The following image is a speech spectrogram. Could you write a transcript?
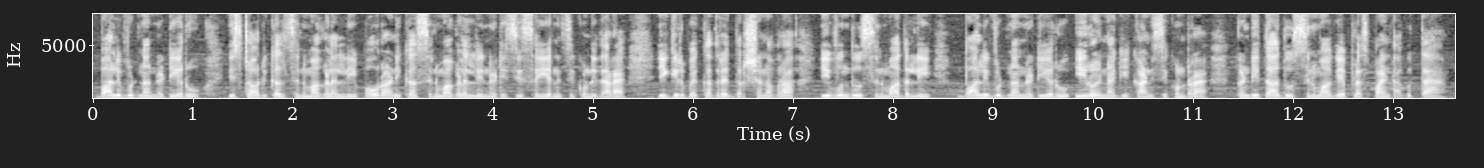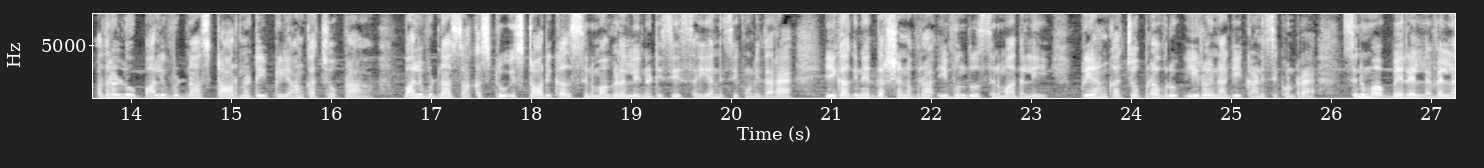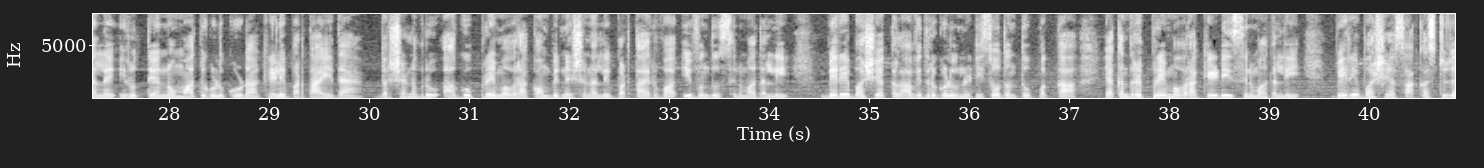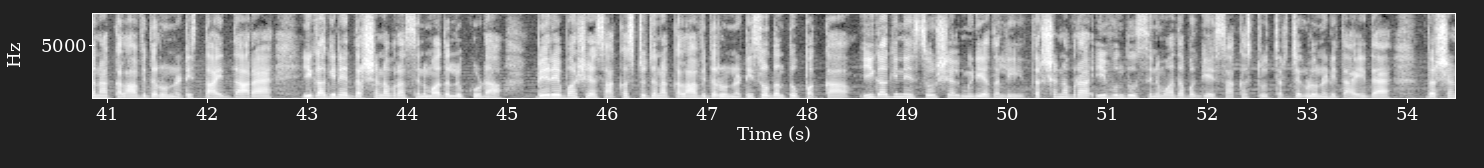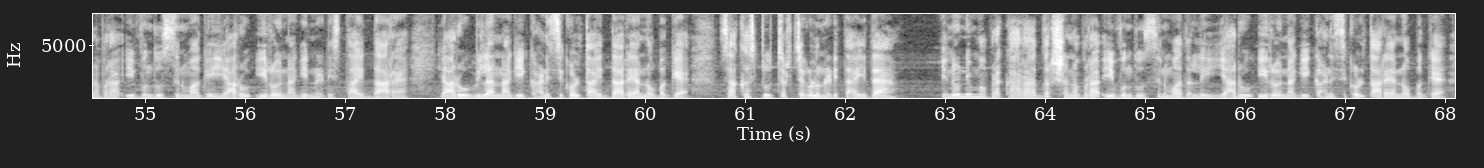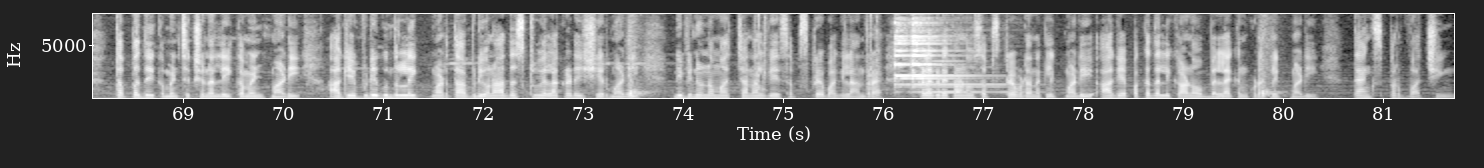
ಬಾಲಿವುಡ್ನ ನಟಿಯರು ಹಿಸ್ಟಾರಿಕಲ್ ಸಿನಿಮಾಗಳಲ್ಲಿ, ಪೌರಾಣಿಕ ಸಿನಿಮಾಗಳಲ್ಲಿ ನಟಿಸಿ ಸೈಯನಿಸಿಕೊಂಡಿದ್ದಾರೆ. ಈಗಿರಬೇಕಾದ್ರೆ ದರ್ಶನ್ ಅವರ ಈ ಒಂದು ಸಿನಿಮಾದಲ್ಲಿ ಬಾಲಿವುಡ್ನ ನಟಿಯರು ಹೀರೋಯಿನ್ ಆಗಿ ಕಾಣಿಸಿಕೊಂಡ್ರೆ ಖಂಡಿತ ಅದು ಸಿನಿಮಾಗೆ ಪ್ಲಸ್ ಪಾಯಿಂಟ್ ಆಗುತ್ತೆ. ಅದರಲ್ಲೂ ಬಾಲಿವುಡ್ನ ಸ್ಟಾರ್ ನಟಿ ಪ್ರಿಯಾಂಕಾ ಚೋಪ್ರಾ ಬಾಲಿವುಡ್ನ ಸಾಕಷ್ಟು ಹಿಸ್ಟಾರಿಕಲ್ ಸಿನಿಮಾಗಳಲ್ಲಿ ನಟಿಸಿ ಸೈಯನಿಸಿಕೊಂಡಿದ್ದಾರೆ. ಹೀಗಾಗಿನೇ ದರ್ಶನ್ ಅವರ ಈ ಒಂದು ಸಿನಿಮಾದಲ್ಲಿ ಪ್ರಿಯಾಂಕಾ ಚೋಪ್ರಾ ಅವರು ಹೀರೋಯಿನ್ ಆಗಿ ಕಾಣಿಸಿಕೊಂಡ್ರೆ ಸಿನಿಮಾ ಬೇರೆ ಲೆವೆಲ್ನಲ್ಲೇ ಇರುತ್ತೆ ಅನ್ನೋ ಮಾತುಗಳು ಕೂಡ ಕೇಳಿ ಬರ್ತಾ ಇದೆ. ದರ್ಶನ್ ಅವರು ಹಾಗೂ ಪ್ರೇಮ್ ಅವರ ಕಾಂಬಿನೇಷನ್ ಅಲ್ಲಿ ಬರ್ತಾ ಇರುವ ಈ ಒಂದು ಸಿನಿಮಾದಲ್ಲಿ ಬೇರೆ ಭಾಷೆಯ ಕಲಾವಿದರುಗಳು ನಟಿಸೋದಂತೂ ಪಕ್ಕಾ. ಯಾಕಂದರೆ ಪ್ರೇಮ್ ಅವರ ಕೆಡಿ ಸಿನಿಮಾದಲ್ಲಿ ಬೇರೆ ಭಾಷೆಯ ಸಾಕಷ್ಟು ಜನ ಕಲಾವಿದರು ನಟಿಸ್ತಾ ಇದ್ದಾರೆ. ಹೀಗಾಗಿನೇ ದರ್ಶನ್ ಅವರ ಸಿನಿಮಾದಲ್ಲೂ ಕೂಡ ಬೇರೆ ಭಾಷೆಯ ಸಾಕಷ್ಟು ಜನ ಕಲಾವಿದರು ನಟಿಸೋದಂತೂ ಪಕ್ಕಾ. ಈಗಾಗಿನೇ ಸೋಷಿಯಲ್ ಮೀಡಿಯಾದಲ್ಲಿ ದರ್ಶನ್ ಅವರ ಈ ಒಂದು ಸಿನಿಮಾದ ಬಗ್ಗೆ ಸಾಕಷ್ಟು ಚರ್ಚೆಗಳು ನಡೀತಾ ಇದೆ. ದರ್ಶನ್ ಅವರ ಈ ಒಂದು ಸಿನಿಮಾಗೆ ಯಾರು ಹೀರೋಯಿನ್ ಆಗಿ ನಟಿಸ್ತಾ ಇದ್ದಾರೆ, ಯಾರು ವಿಲನ್ ಆಗಿ ಕಾಣಿಸಿಕೊಳ್ತಾ ಇದ್ದಾರೆ ಅನ್ನೋ ಬಗ್ಗೆ ಸಾಕಷ್ಟು ಚರ್ಚೆಗಳು ನಡೀತಾ ಇದೆ. ಇನ್ನು ನಿಮ್ಮ ಪ್ರಕಾರ ದರ್ಶನ್ ಅವರ ಈ ಒಂದು ಸಿನಿಮಾದಲ್ಲಿ ಯಾರು ಹೀರೋಯಿನ್ ಆಗಿ ಕಾಣಿಸಿಕೊಳ್ತಾರೆ ಅನ್ನೋ ಬಗ್ಗೆ ತಪ್ಪದೇ ಕಮೆಂಟ್ ಸೆಕ್ಷನಲ್ಲಿ ಕಮೆಂಟ್ ಮಾಡಿ. ಹಾಗೆ ವಿಡಿಯೋಗೊಂದು ಲೈಕ್ ಮಾಡ್ತಾ ವಿಡಿಯೋನ ಆದಷ್ಟು ಎಲ್ಲ ಕಡೆ ಶೇರ್ ಮಾಡಿ. ನೀವಿನ್ನೂ ನಮ್ಮ ಚಾನಲ್ಗೆ ಸಬ್ಸ್ಕ್ರೈಬ್ ಆಗಿಲ್ಲ ಅಂದರೆ ಕೆಳಗಡೆ ಕಾಣೋ ಸಬ್ಸ್ಕ್ರೈಬ್ ಬಟನ್ನ ಕ್ಲಿಕ್ ಮಾಡಿ. ಹಾಗೆ ಪಕ್ಕದಲ್ಲಿ ಕಾಣೋ ಬೆಲ್ಲೈಕನ್ ಕೂಡ ಕ್ಲಿಕ್ ಮಾಡಿ. Thanks for watching.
